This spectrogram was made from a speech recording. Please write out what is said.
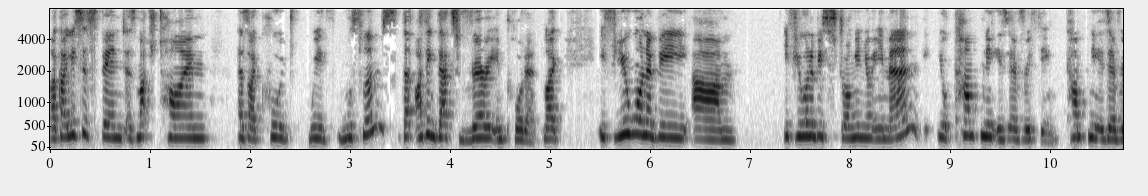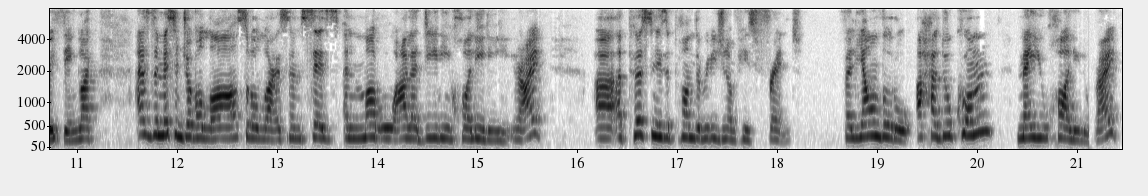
like i used to spend as much time as I could with Muslims. That I think that's very important. Like if you want to be um, if you want to be strong in your iman, your company is everything. Company is everything. Like as the Messenger of Allah وسلم, says, "Al maru ala dini khalili," right? Uh, a person is upon the religion of his friend. فَلْيَنْظُرُوا أَحَدُكُمْ مَا يُخَالِلُ Right?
